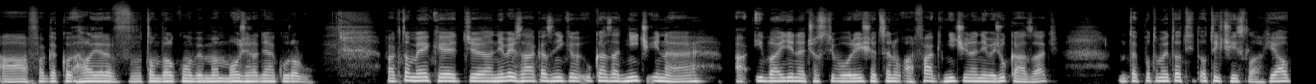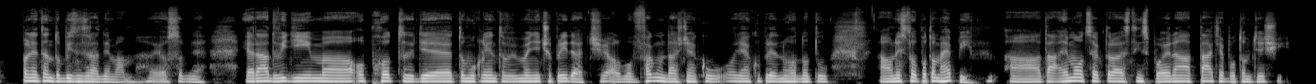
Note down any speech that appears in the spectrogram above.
a fakt ako haliere v tom veľkom objeme môže hrať nejakú rolu. Faktom je, keď nevieš zákazníkovi ukázať nič iné a iba jediné, čo s tebou riešia cenu a fakt nič iné nevieš ukázať, no tak potom je to o tých číslach. Ja úplne tento biznis rád nemám, aj osobne. Ja rád vidím e, obchod, kde tomu klientovi vie niečo pridať, alebo fakt mu dáš nejakú, nejakú pridanú hodnotu a on je z toho potom happy. A tá emócia, ktorá je s tým spojená, tá ťa potom teší.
